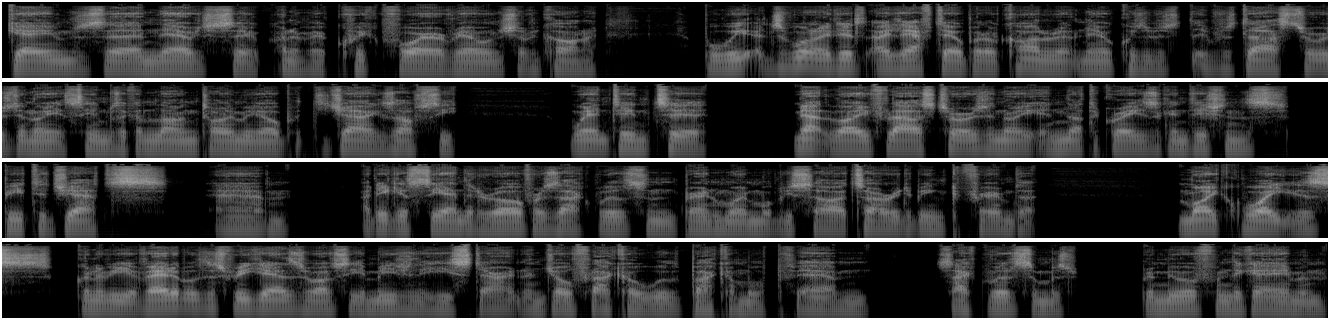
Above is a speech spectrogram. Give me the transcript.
games uh, now, just a kind of a quick fire round, shall we call it? But we, it's one I did, I left out, but I'll call it out now because it was it was last Thursday night. It seems like a long time ago, but the Jags obviously went into MetLife last Thursday night in not the greatest conditions, beat the Jets. Um, I think it's the end of the road for Zach Wilson. Bearing in mind what we saw, it's already been confirmed that Mike White is going to be available this weekend. So obviously, immediately he's starting, and Joe Flacco will back him up. Um, Zach Wilson was removed from the game and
